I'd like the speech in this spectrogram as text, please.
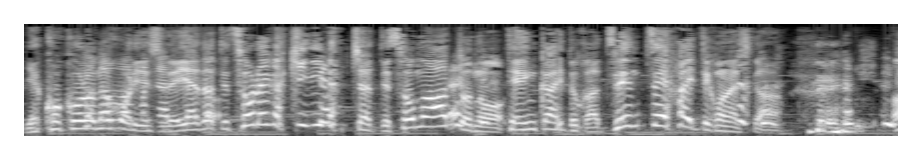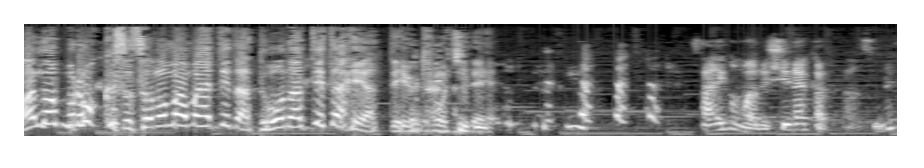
いや、心残りですね。いや、だってそれが気になっちゃって、その後の展開とか全然入ってこないですか あのブロックスそのままやってたらどうなってたんやっていう気持ちで。最後までしなかったんですね。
